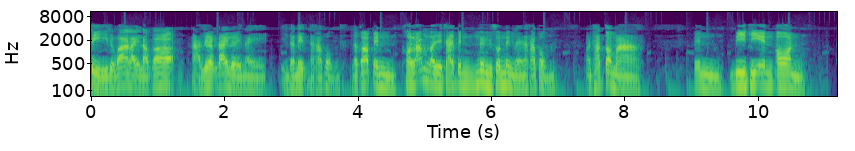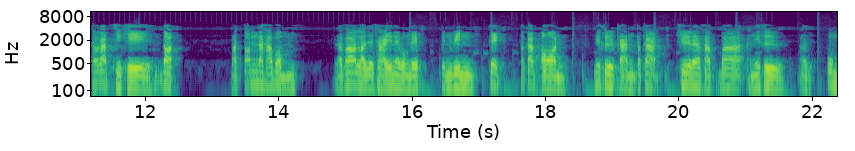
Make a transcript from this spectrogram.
สีหรือว่าอะไรเราก็ หาเลือกได้เลยในอินเทอร์เน็ตนะครับ ผม แล้วก็เป็นคอลัมน์เราจะใช้เป็นหนึ่งส่วนหนึ่งเลยนะครับ ผมบรรทัดต่อมาเป็น btn on เท่ากับ tk dot button นะครับผม แล้วก็เราจะใช้ในวงเล็บเป็น win text เท่ากับ on นี่คือการประกาศชื่อแล้วครับ ว่าอันนี้คือเราปุ่ม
